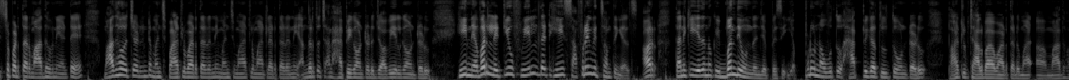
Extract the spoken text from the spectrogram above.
ఇష్టపడతారు మాధవ్ని అంటే మాధవ్ వచ్చాడంటే మంచి పాటలు పాడతాడని మంచి మాటలు మాట్లాడతాడని అందరితో చాలా హ్యాపీ హ్యాపీగా ఉంటాడు జావియల్గా ఉంటాడు. He never let you feel that he suffering with something else or తనకి ఏదైనా ఒక ఇబ్బంది ఉందని చెప్పేసి ఎప్పుడూ నవ్వుతూ హ్యాపీగా తులుతూ ఉంటాడు. పాటలు చాలా బాగా పాడతాడు మా మాధవ.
